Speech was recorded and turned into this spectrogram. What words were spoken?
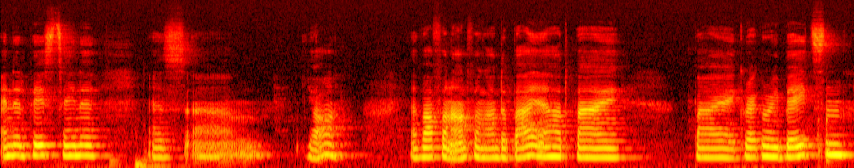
äh, NLP-Szene. Ähm, ja, er war von Anfang an dabei. Er hat bei, bei Gregory Bateson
